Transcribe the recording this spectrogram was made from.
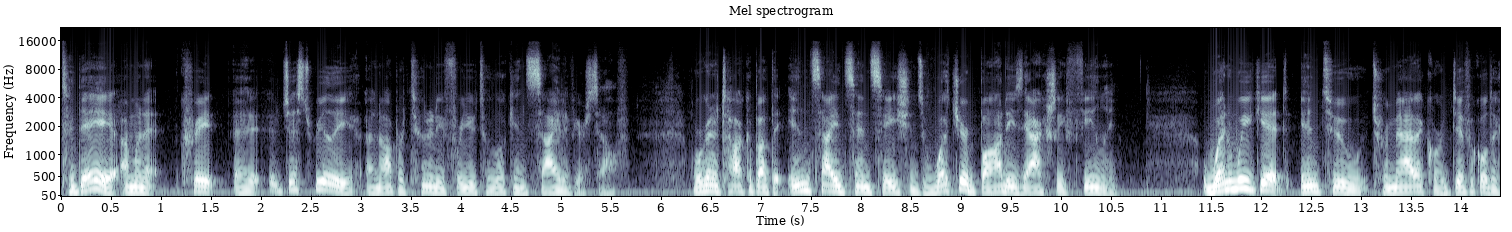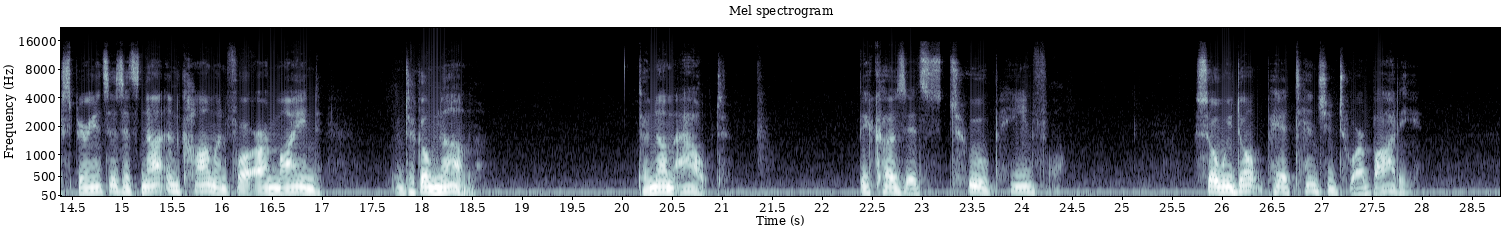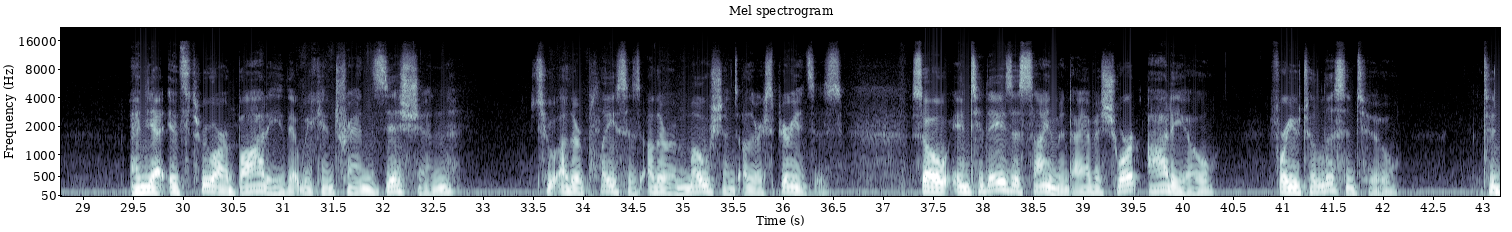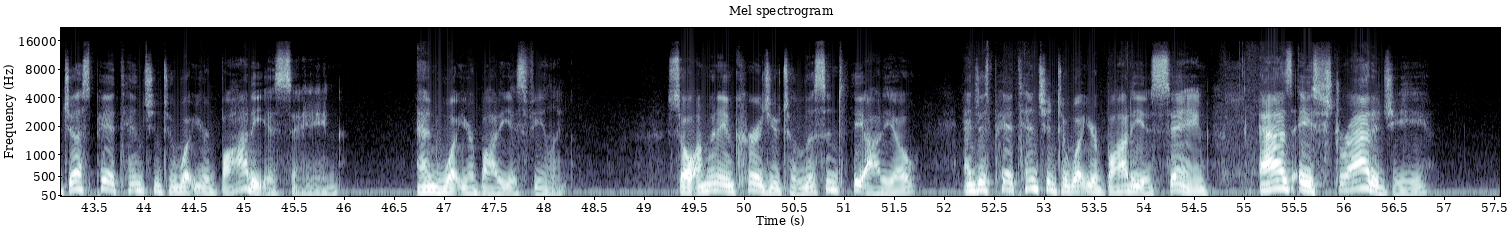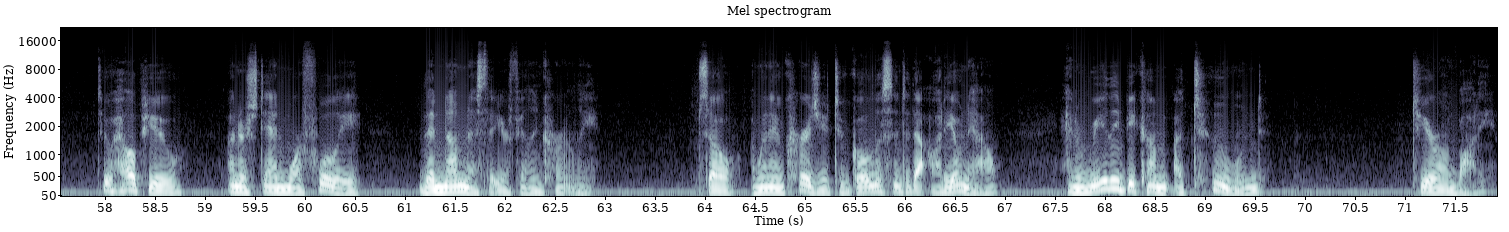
today I'm going to create a, just really an opportunity for you to look inside of yourself. We're going to talk about the inside sensations, what your body's actually feeling. When we get into traumatic or difficult experiences, it's not uncommon for our mind to go numb, to numb out, because it's too painful. So we don't pay attention to our body. And yet, it's through our body that we can transition to other places, other emotions, other experiences. So, in today's assignment, I have a short audio for you to listen to to just pay attention to what your body is saying and what your body is feeling. So, I'm going to encourage you to listen to the audio and just pay attention to what your body is saying as a strategy to help you understand more fully the numbness that you're feeling currently. So I'm going to encourage you to go listen to that audio now and really become attuned to your own body.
